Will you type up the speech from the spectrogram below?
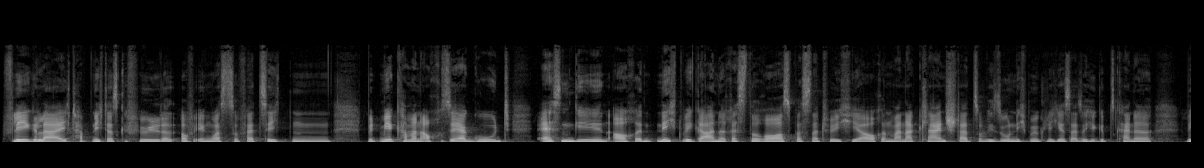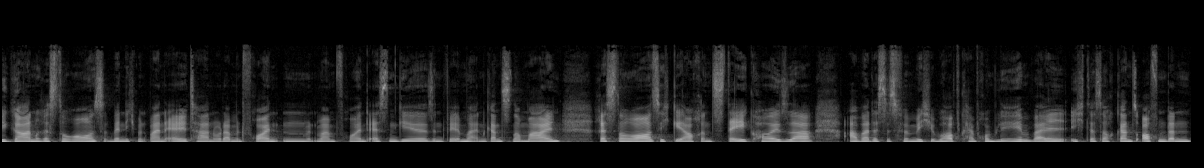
pflegeleicht, habe nicht das Gefühl, auf irgendwas zu verzichten. Mit mir kann man auch sehr gut essen gehen, auch in nicht vegane Restaurants, was natürlich hier auch in meiner Kleinstadt sowieso nicht möglich ist. Also hier gibt es keine veganen Restaurants. Wenn ich mit meinen Eltern oder mit Freunden, mit meinem Freund essen gehe, sind wir immer in ganz normalen Restaurants. Ich gehe auch in Steakhäuser, aber das ist für mich überhaupt kein Problem, weil ich das auch ganz offen dann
